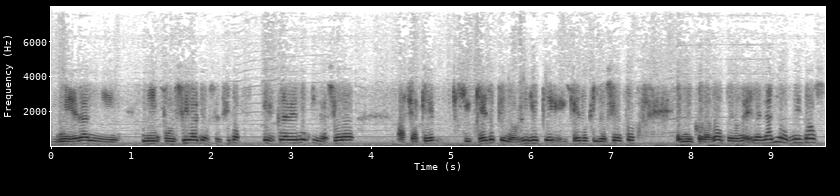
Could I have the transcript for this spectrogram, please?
ni era ni, ni impulsiva ni obsesiva, siempre había una inclinación a- hacia qué, qué, es lo que nos rige, qué, es lo que yo siento en mi corazón. Pero en el año 2002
